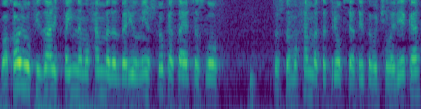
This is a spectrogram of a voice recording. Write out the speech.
Вакаулю физалик фаинна Мухаммадан барил мин. Что касается слов, то что Мухаммад отрекся от этого человека,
